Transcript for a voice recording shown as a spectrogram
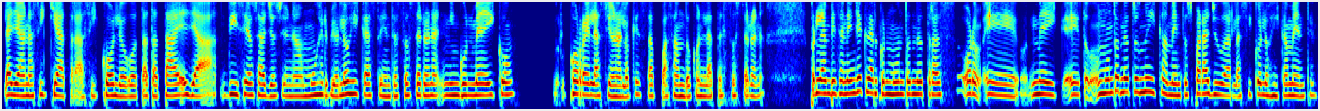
La llevan a psiquiatra, psicólogo, ta, ta, ta. Ella dice, o sea, yo soy una mujer biológica, estoy en testosterona, ningún médico correlación a lo que está pasando con la testosterona. Pero la empiezan a inyectar con un montón de otras, eh, eh, un montón de otros medicamentos para ayudarla psicológicamente.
